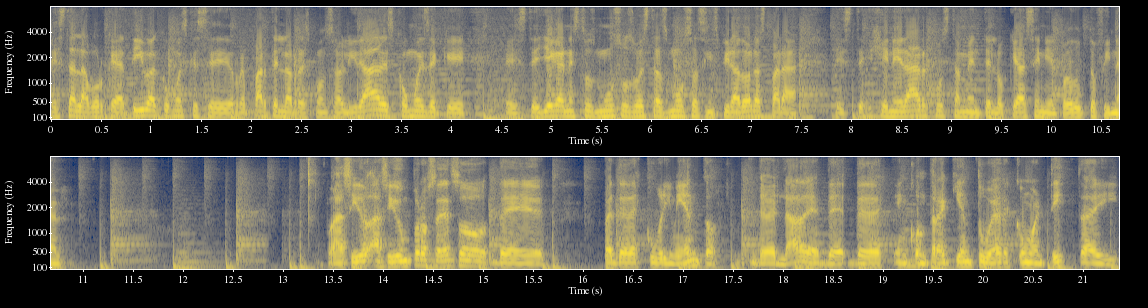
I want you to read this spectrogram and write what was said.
esta labor creativa, cómo es que se reparten las responsabilidades, cómo es de que este, llegan estos musos o estas musas inspiradoras para este, generar justamente lo que hacen y el producto final. Pues ha sido, ha sido un proceso de, pues de descubrimiento, de verdad, de, encontrar quién tú eres como artista y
